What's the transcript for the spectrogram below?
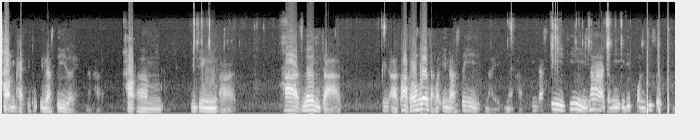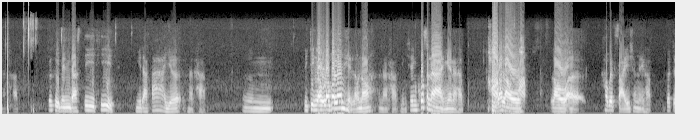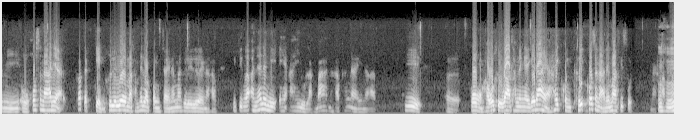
ครับ impact ทุก industry เลยนะครับครับอืมจริงๆอ่าถ้าเริ่มจากอ่าต้องอาจจะต้องเริ่มจากว่า industry ไหนนะครับ industry ที่น่าจะมีอิทธิพลที่สุดนะครับ ก็คือเป็น industry ที่มี Data เยอะนะครับอืมจริงๆเราเราก็เริ่มเห็นแล้วเนาะนะครับ อย่างเช่นโฆษณาอย่างเงี้ยนะครับครับว่าเราครับเราเอ่อเข้าเว็บไซต์ใช่ไหมครับ ก็จะมีโอ้โฆษณาเนี่ย ก็จะเก่งขึ้นเรื่อยๆ มาทำให้เราตรงใจได้มากขึ้นเรื่อยๆนะครับ จริงๆ แล้วอันเนี้ยเนี่ยมี AI อยู่หลังบ้านนะครับ ข้างในนะครับ ที่เอ่อโกของเขาก็คือว่าทำยังไงก็ได้อะให้คนคลิกโฆษณาได้มากที่สุดนะคอืรัอบหือ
